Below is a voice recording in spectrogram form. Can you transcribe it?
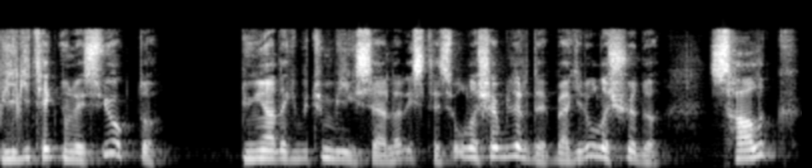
bilgi teknolojisi yoktu. Dünyadaki bütün bilgisayarlar istese ulaşabilirdi. Belki de ulaşıyordu. Sağlık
